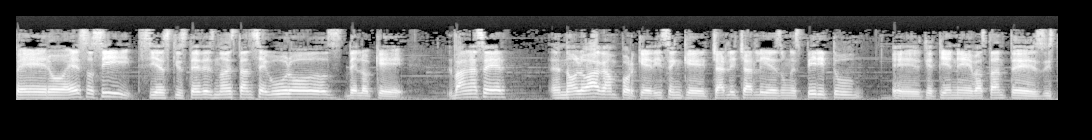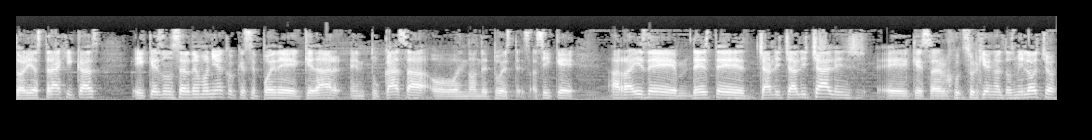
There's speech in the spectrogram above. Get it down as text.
Pero eso sí, si es que ustedes no están seguros de lo que van a hacer, eh, no lo hagan porque dicen que Charlie Charlie es un espíritu eh, que tiene bastantes historias trágicas y que es un ser demoníaco que se puede quedar en tu casa o en donde tú estés. Así que a raíz de, este Charlie Charlie Challenge eh, que sur- surgió en el 2008,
